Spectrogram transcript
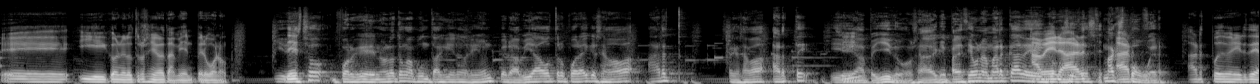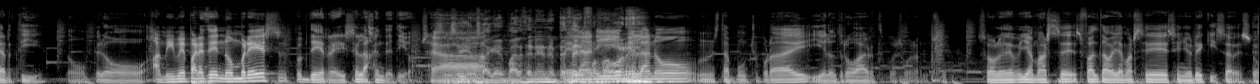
eh, y con el otro señor también, pero bueno. Y de hecho, porque no lo tengo apuntado aquí en el guion, pero había otro por ahí que se llamaba Art, que se llamaba Arte y ¿Sí? apellido. O sea, que parecía una marca de A ver, ¿cómo se Art? Max Art- Power. Art puede venir de Arti, ¿no? Pero a mí me parecen nombres de reírse la gente, tío. O sea, Sí, sí, o sea, que parecen NPCs, por Melanie, favor. Melano está mucho por ahí y el otro Art, pues bueno, no sé. Solo debe llamarse, faltaba llamarse señor X, ¿sabes? Sí, O-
